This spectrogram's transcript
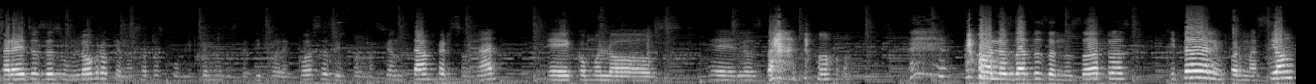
para ellos es un logro que nosotros publiquemos este tipo de cosas, de información tan personal eh, como los, eh, los datos, como los datos de nosotros, y toda la información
